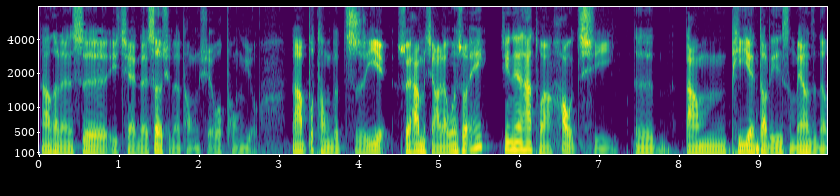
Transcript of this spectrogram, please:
然后可能是以前的社群的同学或朋友，那不同的职业，所以他们想要来问说，哎，今天他突然好奇呃当 PM 到底是什么样子的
